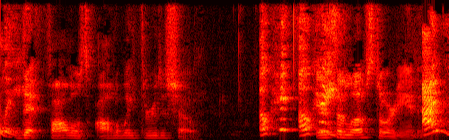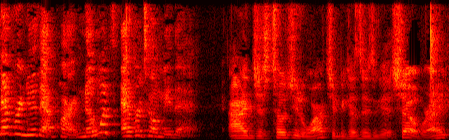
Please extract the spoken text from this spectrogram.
Really? that follows all the way through the show. Okay. It's a love story in it. I never knew that part. No one's ever told me that. I just told you to watch it because it's a good show, right?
